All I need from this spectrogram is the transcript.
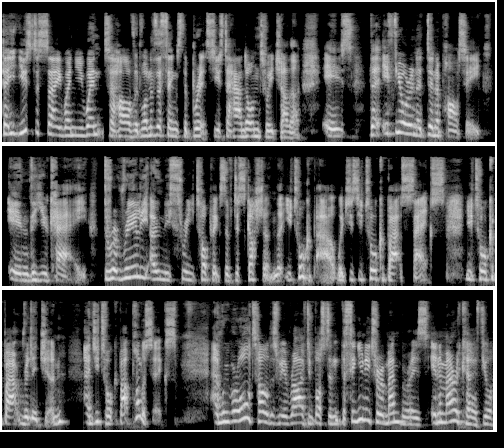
they used to say when you went to Harvard, one of the things the Brits used to hand on to each other is that if you're in a dinner party in the UK, there are really only three topics of discussion that you talk about, which is you talk about sex, you talk about religion, and you talk about politics. And we were all told as we arrived in Boston, the thing you need to remember is in America, if you're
